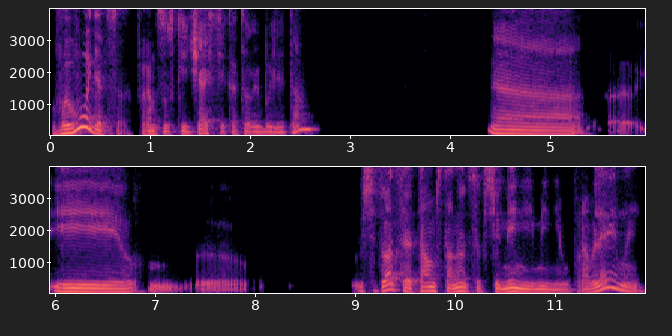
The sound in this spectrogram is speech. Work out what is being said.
выводятся французские части, которые были там, и ситуация там становится все менее и менее управляемой,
